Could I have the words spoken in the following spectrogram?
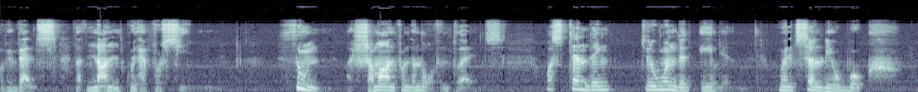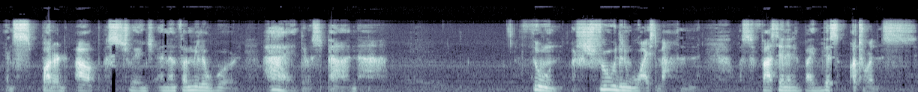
of events that none could have foreseen. Thun, a shaman from the northern plains, was tending to the wounded alien when it suddenly awoke and sputtered out a strange and unfamiliar word, Hydrospana. Thun, a shrewd and wise man, was fascinated by this utterance.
